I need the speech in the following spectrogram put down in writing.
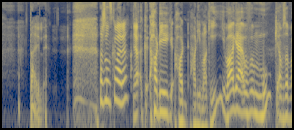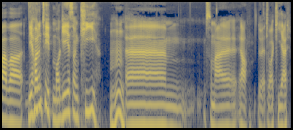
Deilig. Det er sånn det skal være. Har de, har, har de magi? Hva er greia? Hvorfor Munch? Altså, hva, hva? De har en type magi, sånn ki. Mm. Uh, som er Ja, du vet hva ki er.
